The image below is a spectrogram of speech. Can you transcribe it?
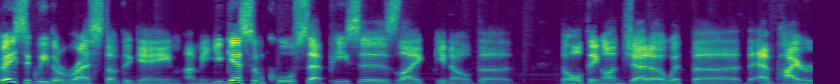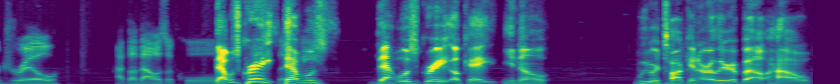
basically the rest of the game. I mean, you get some cool set pieces like you know the the whole thing on Jedha with the the Empire drill. I thought that was a cool. That was great. That was- That was great. Okay, you know, we were talking earlier about how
